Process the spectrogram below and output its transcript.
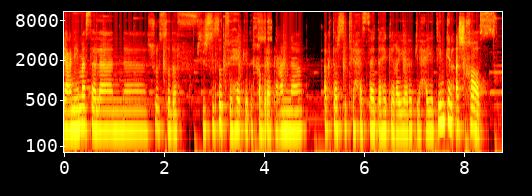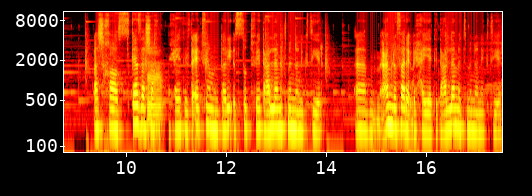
يعني مثلا آه، شو الصدف؟ شو صدفة هيك بدي خبرك عنها؟ أكتر صدفة حسيتها هيك غيرت لي حياتي. يمكن أشخاص أشخاص كذا شخص. بحياتي التقيت فيهم من طريق الصدفة تعلمت منهم كتير. عملوا فرق بحياتي تعلمت منهم كتير.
